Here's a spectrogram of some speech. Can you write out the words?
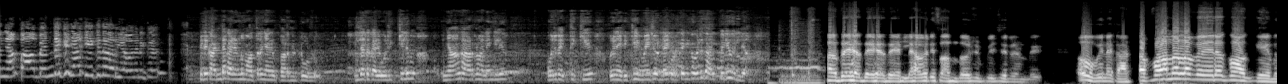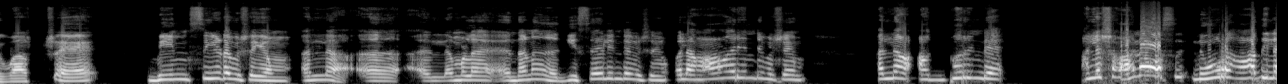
ഞാൻ ഞാൻ പാമ്പ് എന്തൊക്കെ ഞാൻ കേൾക്കുന്നത് അറിയാമോ നിനക്ക്? ഇത് കണ്ട കാര്യങ്ങൾ മാത്രമേ ഞാൻ പറഞ്ഞിട്ടുള്ളൂ. ഇല്ലാത്ത കാര്യം ഒരിക്കലും ഞാൻ കാരണം അല്ലെങ്കിൽ ഒരു വ്യക്തിക്ക് ഒരു നെഗറ്റീവ് ഇമേജ് ഉണ്ടായി എനിക്ക് ഒരു താല്പര്യമില്ല അതെ അതെ അതെ. എല്ലാവരും സന്തോഷിപ്പിച്ചിട്ടുണ്ട്. ഓ പിന്നെ കട്ടപ്പ എന്നുള്ള പേരൊക്കെ ഓക്കെയാണ്. പക്ഷേ ബിൻസിയുടെ വിഷയം അല്ല നമ്മളെ എന്താണ് ഗിസേലിന്റെ വിഷയം അല്ല ആര്യന്റെ വിഷയം അല്ല അക്ബറിന്റെ അല്ല ഷാനവാസ് നൂറ് ആദില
